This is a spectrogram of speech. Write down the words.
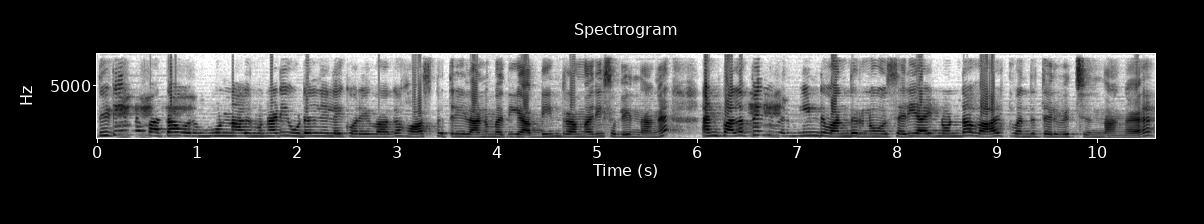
திடீர்னு பார்த்தா ஒரு மூணு நாள் முன்னாடி உடல்நிலை குறைவாக ஆஸ்பத்திரியில் அனுமதி அப்படின்ற மாதிரி சொல்லியிருந்தாங்க. அண்ட் பல பேர் இவர் மீண்டு வந்துடணும் சரியாயிடணும்னு தான் வாழ்த்து வந்து தெரிவிச்சிருந்தாங்க.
